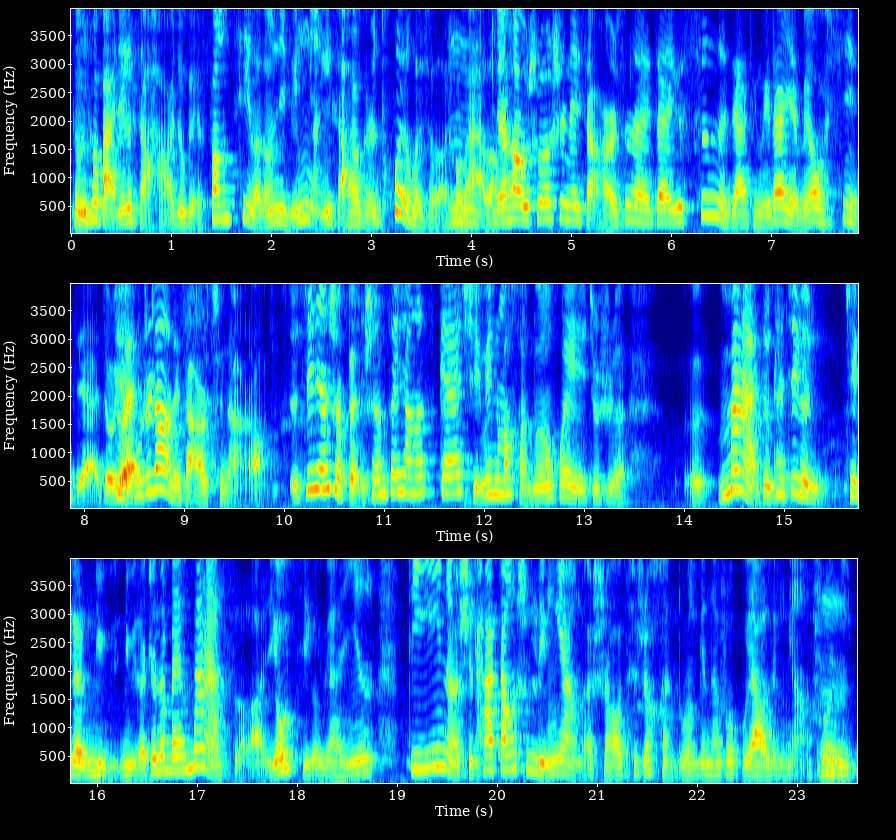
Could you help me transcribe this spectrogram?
等于说把这个小孩儿就给放弃了，等于你领养一个小孩又给人退回去了，说白了。然后说是那小孩儿现在在一个新的家庭里，但是也没有细节，就是也不知道那小孩儿去哪儿了。呃这件事本身非常的 sketchy，为什么很多人会就是，呃，骂？就她这个这个女女的真的被骂死了，有几个原因。第一呢，是她当时领养的时候，其实很多人跟她说不要领养，说你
